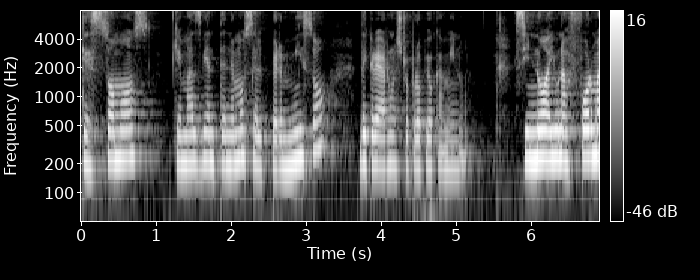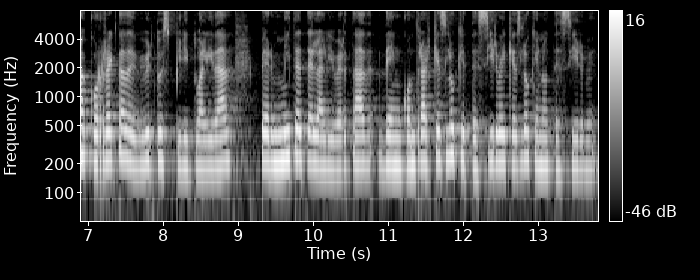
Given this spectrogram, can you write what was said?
que somos, que más bien tenemos el permiso de crear nuestro propio camino. Si no hay una forma correcta de vivir tu espiritualidad, permítete la libertad de encontrar qué es lo que te sirve y qué es lo que no te sirve.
